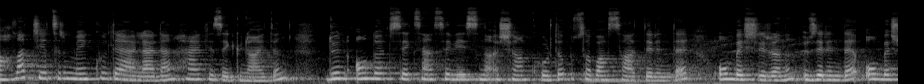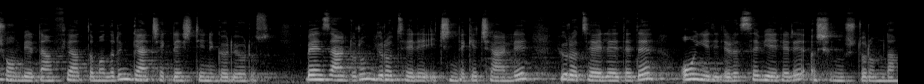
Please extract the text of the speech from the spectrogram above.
Ahlatçı Yatırım Menkul Değerler'den herkese günaydın. Dün 14.80 seviyesini aşan kurda bu sabah saatlerinde 15 liranın üzerinde 15.11'den fiyatlamaların gerçekleştiğini görüyoruz. Benzer durum Euro TL içinde geçerli. Euro TL'de de 17 lira seviyeleri aşılmış durumda.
